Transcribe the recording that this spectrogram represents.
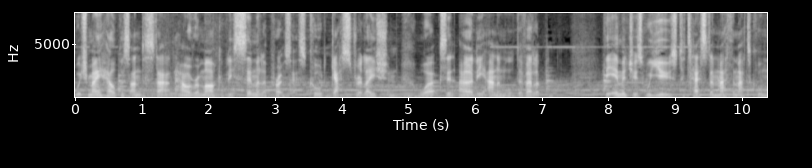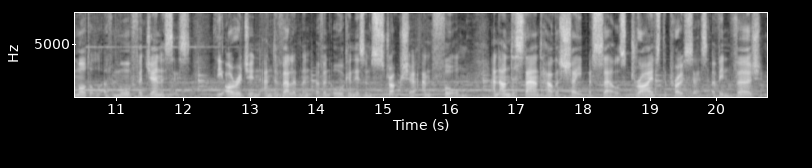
which may help us understand how a remarkably similar process called gastrulation works in early animal development. The images were used to test a mathematical model of morphogenesis, the origin and development of an organism's structure and form, and understand how the shape of cells drives the process of inversion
